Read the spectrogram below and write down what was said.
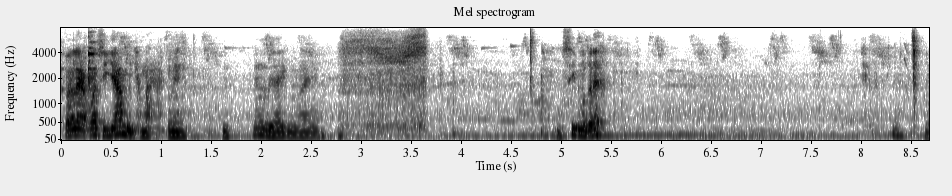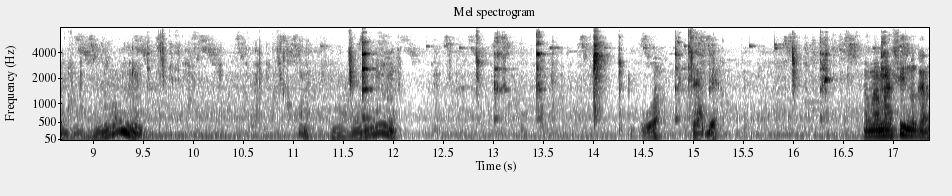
ก็แรกว่าสิย่ำอีกหมากหนึ่งยังเหลืออีกหน่อยซิมมันก็ได้อืมอืมว้าแซ่บเลย มามามาชิมด้วยกัน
